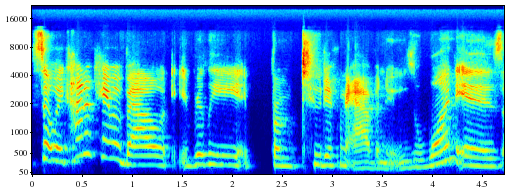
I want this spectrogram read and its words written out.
So it kind of came about really from two different avenues. One is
